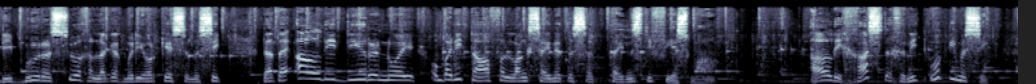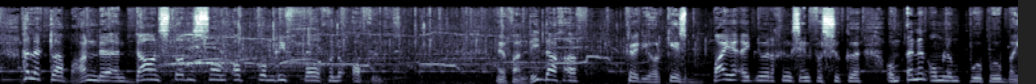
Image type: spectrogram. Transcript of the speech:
Die boer is so gelukkig met die orkes se musiek dat hy al die diere nooi om by die tafel langs syne te sit tydens die feesmaal. Al die gaste geniet ook die musiek. Hulle klap hande en dans tot die son opkom die volgende oggend. En van die dag af kry die orkes baie uitnodigings en versoeke om in en om Limpopo by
